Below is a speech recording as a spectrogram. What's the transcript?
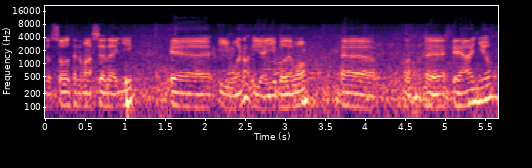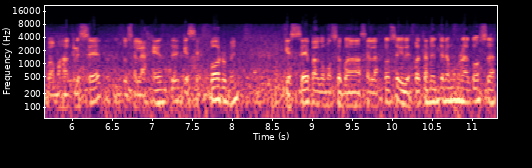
Nosotros tenemos la sede allí eh, y bueno, y allí podemos, eh, eh, este año vamos a crecer, entonces la gente que se forme, que sepa cómo se pueden hacer las cosas y después también tenemos una cosa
